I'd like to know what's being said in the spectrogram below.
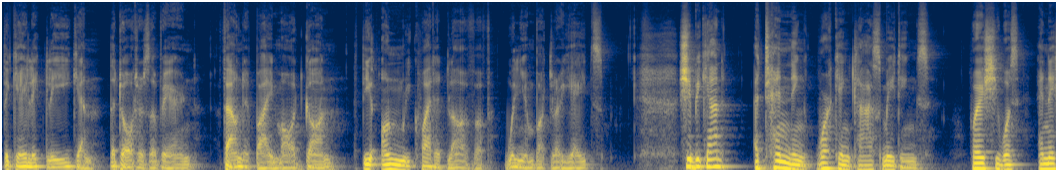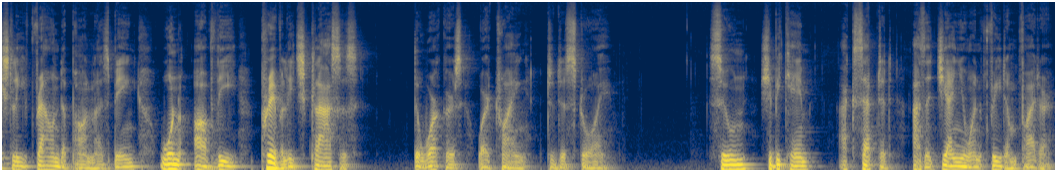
the Gaelic League and the Daughters of Erin, founded by Maud Gonne, the unrequited love of William Butler Yeats. She began attending working class meetings where she was initially frowned upon as being one of the privileged classes the workers were trying to destroy. Soon she became accepted as a genuine freedom fighter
